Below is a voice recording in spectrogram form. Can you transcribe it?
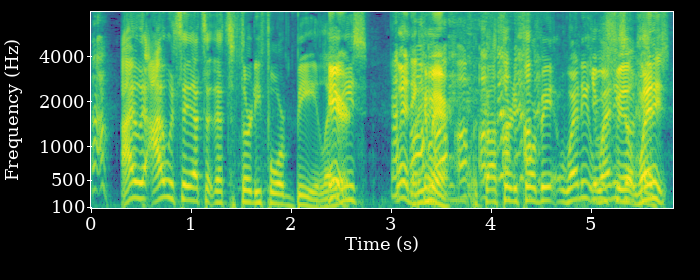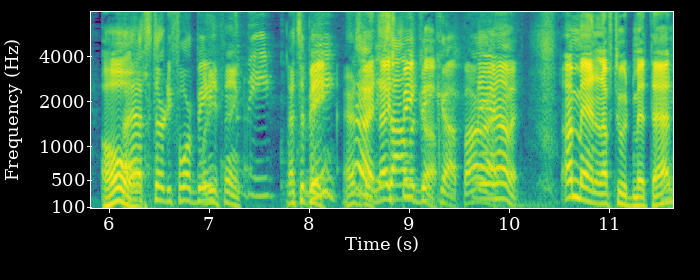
I would- I would say that's a, that's a 34B, ladies. Wendy, come here. It's about 34B. Wendy, Give a Wendy's feel. okay. Wendy's- oh. That's 34B. What do you think? That's a B. That's All a nice solid B B cup. cup. All there you have it. I'm man enough to admit that.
